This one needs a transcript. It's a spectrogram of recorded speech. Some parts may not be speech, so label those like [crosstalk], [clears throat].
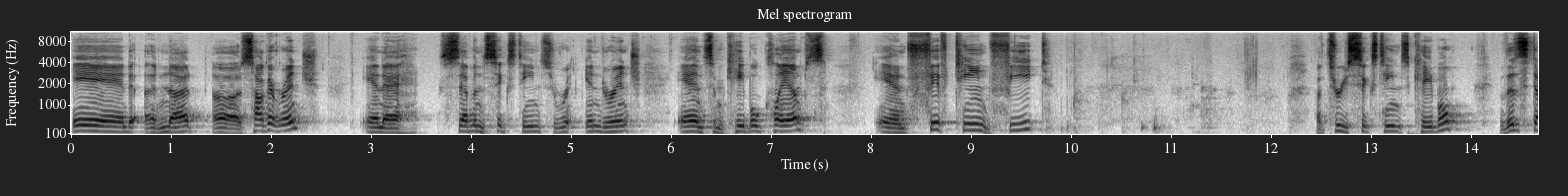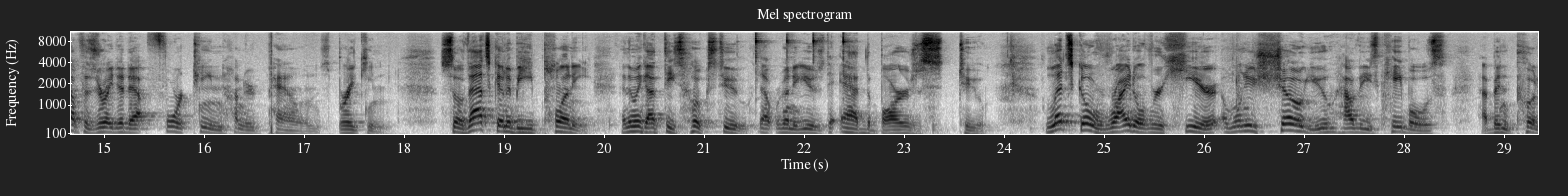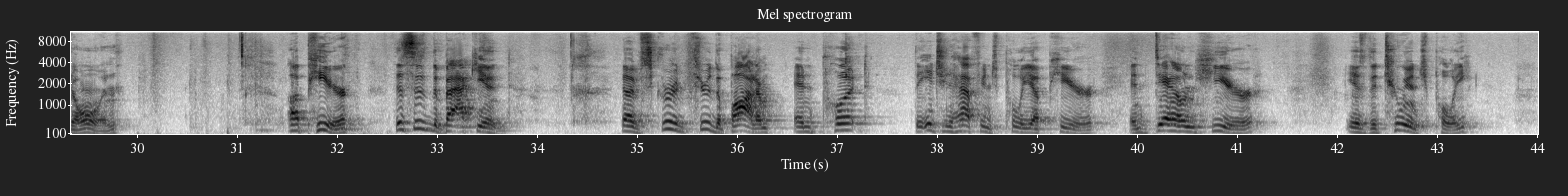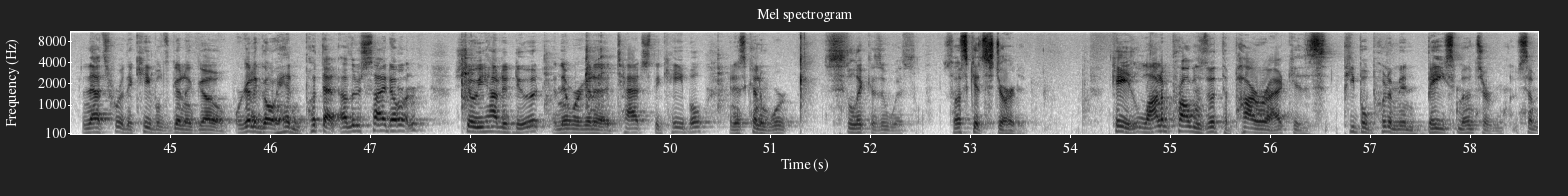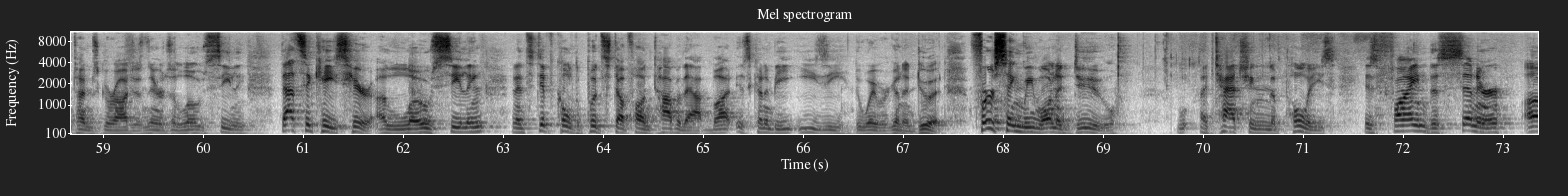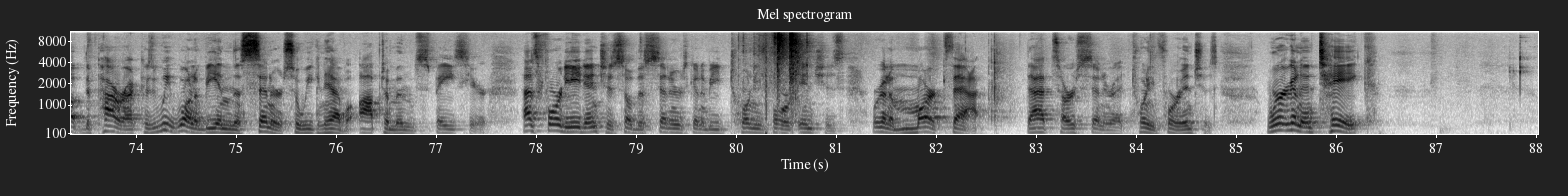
and a nut uh, socket wrench, and a 7 16 end wrench, and some cable clamps, and 15 feet of 3 16 cable. This stuff is rated at 1,400 pounds breaking. So that's going to be plenty. And then we got these hooks too that we're going to use to add the bars to. Let's go right over here. I want to show you how these cables have been put on. Up here, this is the back end. Now I've screwed through the bottom and put the inch and a half inch pulley up here. And down here is the two inch pulley. And that's where the cable's gonna go. We're gonna go ahead and put that other side on, show you how to do it, and then we're gonna attach the cable and it's gonna work slick as a whistle. So let's get started. Okay, a lot of problems with the power rack is people put them in basements or sometimes garages and there's a low ceiling. That's the case here, a low ceiling, and it's difficult to put stuff on top of that, but it's gonna be easy the way we're gonna do it. First thing we wanna do attaching the pulleys is find the center of the power rack because we want to be in the center so we can have optimum space here. That's 48 inches, so the center is going to be 24 inches. We're going to mark that. That's our center at 24 inches. We're going to take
